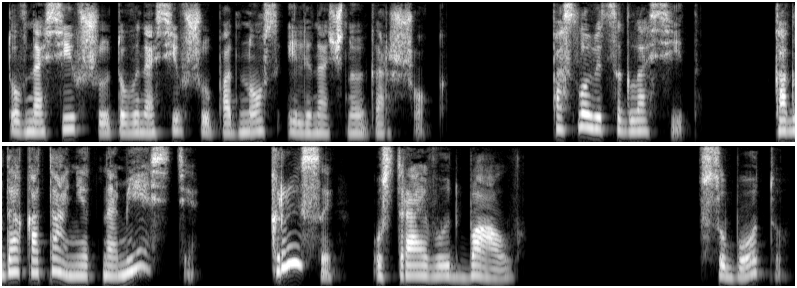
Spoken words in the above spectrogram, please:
то вносившую, то выносившую поднос или ночной горшок. Пословица гласит, когда кота нет на месте, крысы устраивают бал. В субботу,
